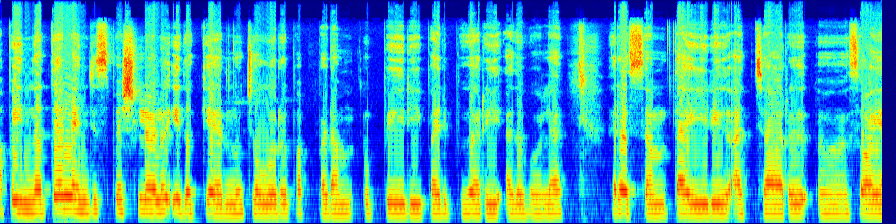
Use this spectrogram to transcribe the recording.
അപ്പോൾ ഇന്നത്തെ ലഞ്ച് സ്പെഷ്യലുകൾ ഇതൊക്കെയായിരുന്നു. ചോറ് പപ്പടം ഉപ്പേരി പരിപ്പ് കറി അതുപോലെ രസം തൈര് അച്ചാർ സോയ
